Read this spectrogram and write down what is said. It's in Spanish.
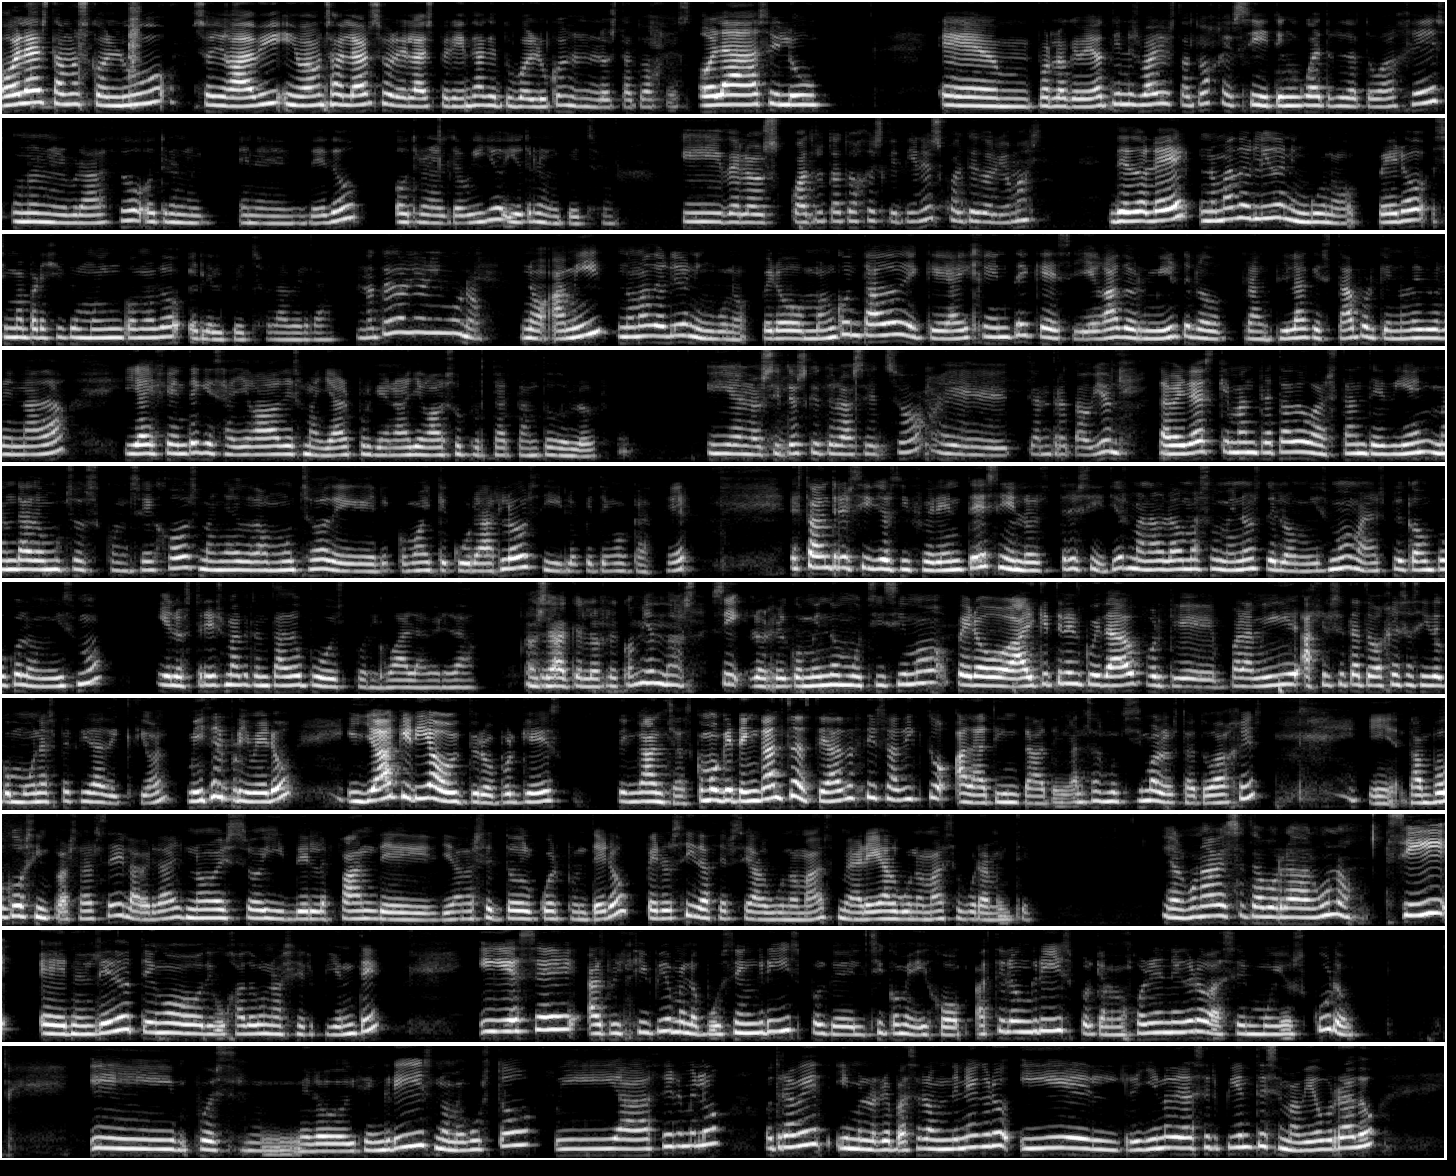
Hola, estamos con Lu, soy Gaby y vamos a hablar sobre la experiencia que tuvo Lu con los tatuajes. Hola, soy Lu. Em, por lo que veo, ¿tienes varios tatuajes? Sí, tengo cuatro tatuajes, uno en el brazo, otro en el, en el dedo, otro en el tobillo y otro en el pecho. Y de los cuatro tatuajes que tienes, ¿cuál te dolió más? De doler no me ha dolido ninguno, pero sí me ha parecido muy incómodo el del pecho, la verdad. ¿No te dolió ninguno? No, a mí no me ha dolido ninguno, pero me han contado de que hay gente que se llega a dormir de lo tranquila que está porque no le duele nada y hay gente que se ha llegado a desmayar porque no ha llegado a soportar tanto dolor. ¿Y en los sitios que te lo has hecho, eh, te han tratado bien? La verdad es que me han tratado bastante bien, me han dado muchos consejos, me han ayudado mucho de cómo hay que curarlos y lo que tengo que hacer. He estado en tres sitios diferentes y en los tres sitios me han hablado más o menos de lo mismo, me han explicado un poco lo mismo y en los tres me ha tratado pues por igual, la verdad. O sea, que los recomiendas. Sí, los recomiendo muchísimo, pero hay que tener cuidado porque para mí hacerse tatuajes ha sido como una especie de adicción. Me hice el primero y ya quería otro porque es te enganchas, como que te enganchas, te haces adicto a la tinta, te enganchas muchísimo a los tatuajes y tampoco sin pasarse, la verdad, no soy del fan de llenarse todo el cuerpo entero, pero sí de hacerse alguno más, me haré alguno más seguramente. ¿Y alguna vez se te ha borrado alguno? Sí, en el dedo tengo dibujado una serpiente y ese al principio me lo puse en gris porque el chico me dijo, háztelo en gris porque a lo mejor en negro va a ser muy oscuro. Y pues me lo hice en gris, no me gustó, fui a hacérmelo otra vez y me lo repasaron de negro y el relleno de la serpiente se me había borrado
